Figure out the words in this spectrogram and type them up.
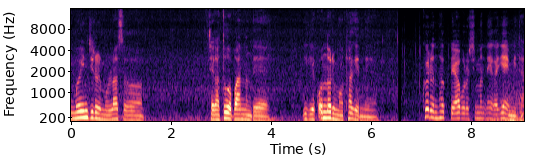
뭐인지를 몰라서 제가 두어봤는데 이게 꽃놀이 못하겠네요. 그런 흙 배합으로 심은 애가 얘입니다.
